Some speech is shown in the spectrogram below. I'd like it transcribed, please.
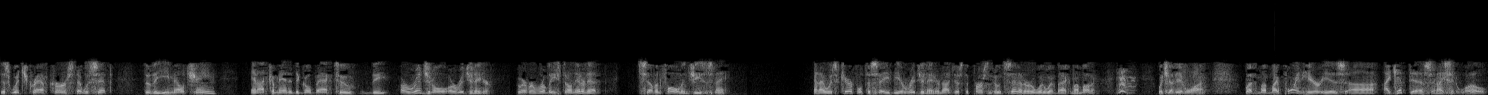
this witchcraft curse that was sent through the email chain, and I commanded to go back to the original originator, whoever released it on the internet, sevenfold in Jesus' name. And I was careful to say the originator, not just the person who had sent it, or it would have went back to my mother, which I didn't want. But my, my point here is, uh, I get this, and I said, "Whoa!"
